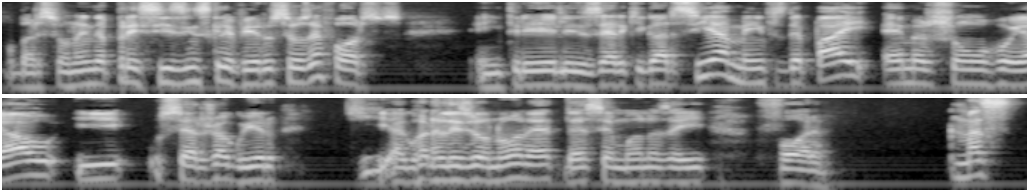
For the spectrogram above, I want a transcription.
o Barcelona ainda precisa inscrever os seus reforços. Entre eles Eric Garcia, Memphis Depay, Emerson Royal e o Sérgio Agüero, que agora lesionou, né, 10 semanas aí fora. Mas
